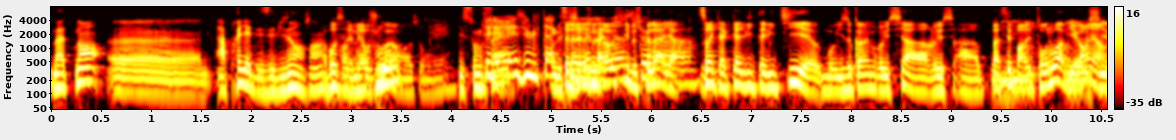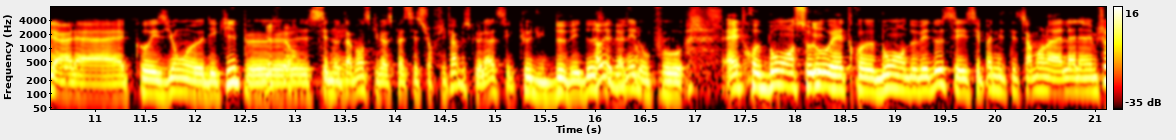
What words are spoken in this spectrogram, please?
Maintenant, euh, après, il y a des évidences. hein, après, c'est les meilleurs joue, joueurs. hein, sont- qui sont C'est les résultats c'est les résultats aussi, parce sûr, que là, il y euh, a- c'est vrai qu'il y a 4 Vitality, et, bon, ils ont quand même réussi à, réussi à passer par les tournois, Il y a aussi rien. la, la cohésion euh, d'équipe. euh, c'est notamment ce qui va se passer sur FIFA, parce que là, c'est que du 2v2 Ah oui, cette année. sûr. Donc, faut être bon en solo et, être bon en 2v2, c'est c'est pas nécessairement la, la- la même chose.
